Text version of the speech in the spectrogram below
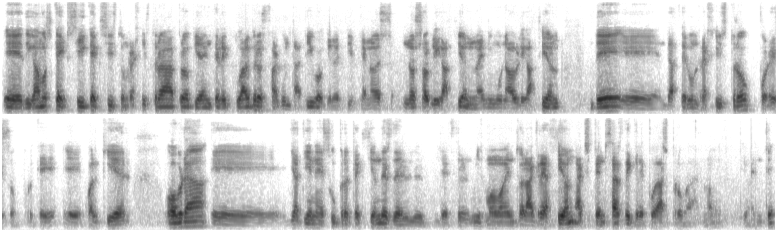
digamos que sí que existe un registro de propiedad intelectual, pero es facultativo, quiero decir que no es, no es obligación, no hay ninguna obligación de, de hacer un registro por eso, porque cualquier obra eh, ya tiene su protección desde el, desde el, mismo momento de la creación, a expensas de que le puedas probar. ¿no? Efectivamente,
